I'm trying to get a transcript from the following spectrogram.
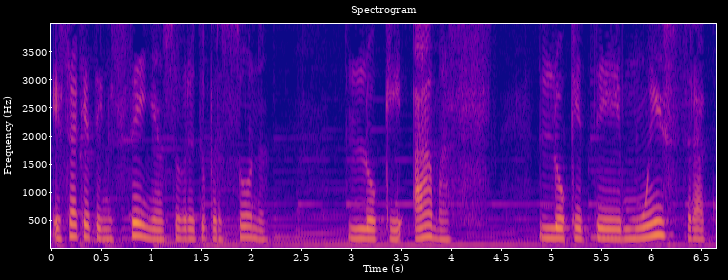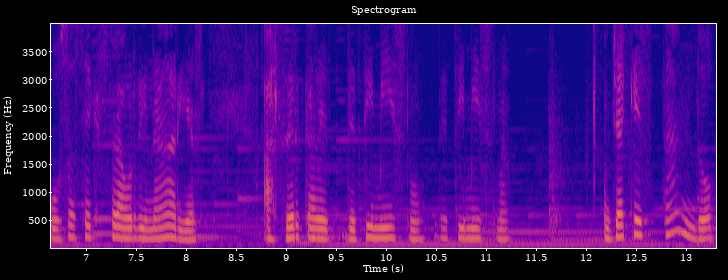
esa que te enseña sobre tu persona, lo que amas, lo que te muestra cosas extraordinarias acerca de, ti mismo, de ti misma, ya que estando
